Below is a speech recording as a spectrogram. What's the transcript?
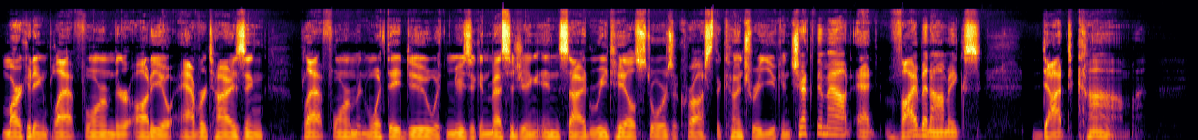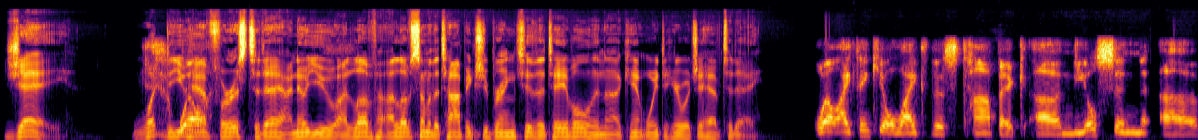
marketing platform, their audio advertising platform, and what they do with music and messaging inside retail stores across the country, you can check them out at Vibenomics.com com. Jay, what do you well, have for us today? I know you. I love. I love some of the topics you bring to the table, and I uh, can't wait to hear what you have today. Well, I think you'll like this topic. Uh, Nielsen uh,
